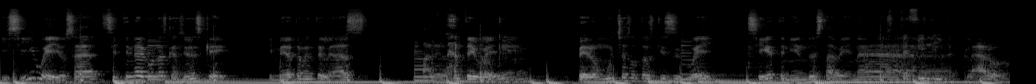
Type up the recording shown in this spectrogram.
Y sí, güey, o sea, sí tiene algunas canciones que inmediatamente le das para adelante, güey. Pero muchas otras que dices, güey, sigue teniendo esta vena. Este feeling. Claro,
